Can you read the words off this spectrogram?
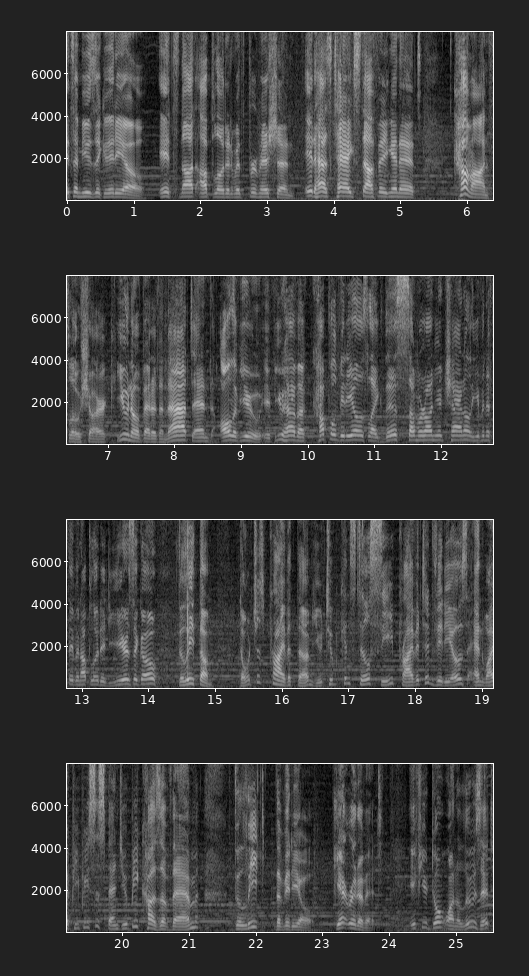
It's a music video. It's not uploaded with permission. It has tag stuffing in it. Come on, Flowshark. You know better than that. And all of you, if you have a couple videos like this somewhere on your channel, even if they've been uploaded years ago, delete them. Don't just private them. YouTube can still see privated videos and YPP suspend you because of them. Delete the video. Get rid of it. If you don't want to lose it,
